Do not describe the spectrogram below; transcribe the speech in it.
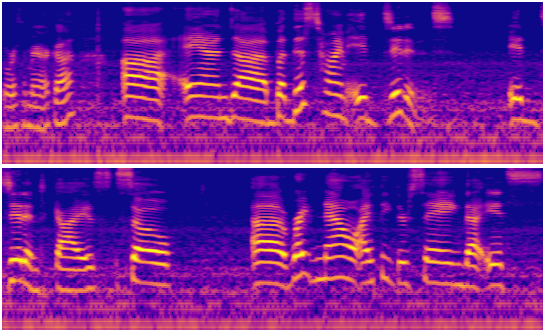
North America. Uh, and uh, but this time it didn't. It didn't, guys. So uh, right now, I think they're saying that it's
